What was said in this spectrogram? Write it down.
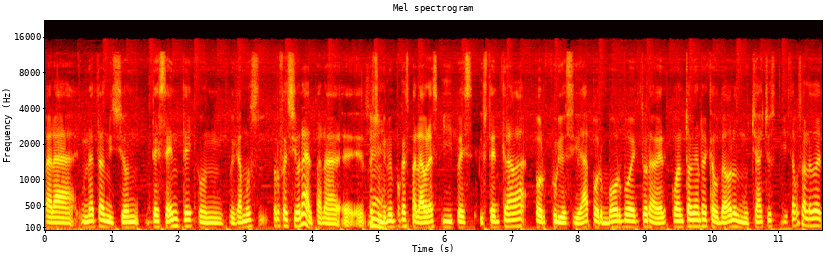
para una transmisión decente, con, digamos, profesional, para eh, sí. resumirlo en pocas palabras. Y pues usted entraba por curiosidad, por morbo, Héctor, a ver cuánto habían recaudado los muchachos. Y estamos hablando de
